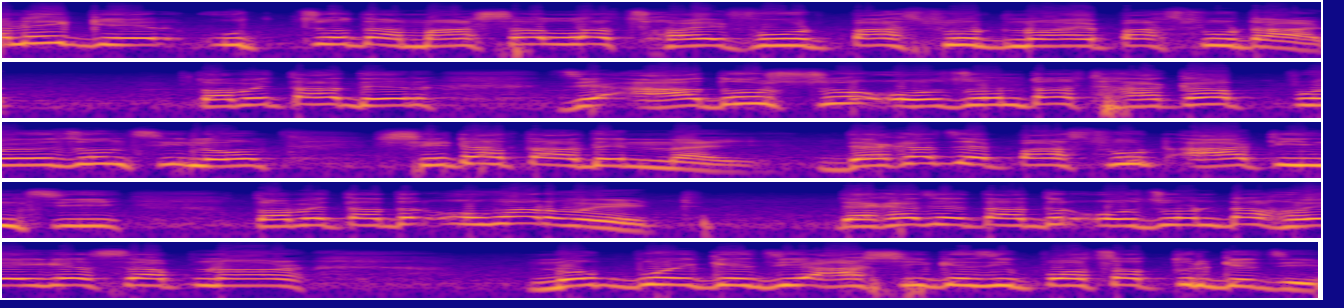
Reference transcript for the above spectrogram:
অনেকের উচ্চতা মাসাল্লাহ ছয় ফুট, পাঁচ ফুট নয়, পাঁচ ফুট আট। তবে তাদের যে আদর্শ ওজনটা থাকা প্রয়োজন ছিল, সেটা তাদের নাই। দেখা যায় পাঁচ ফুট আট ইঞ্চি, তবে তাদের ওভারওয়েট দেখা যায় তাদের ওজনটা হয়ে গেছে আপনার নব্বই কেজি, আশি কেজি, পঁচাত্তর কেজি।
